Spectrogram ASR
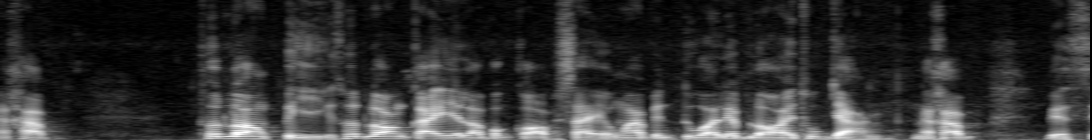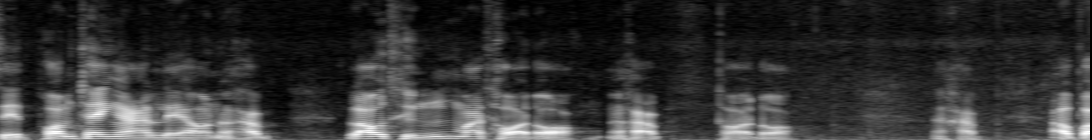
นะครับ ทดลองปีกทดลองไกลเราประกอบใส่ออกมาเป็นตัวเรียบร้อยทุกอย่างนะครับ เบ็ดเสร็จพร้อมใช้งานแล้วนะครับ เราถึงมาถอดออกนะครับ ถอดออกนะครับ เอาไป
